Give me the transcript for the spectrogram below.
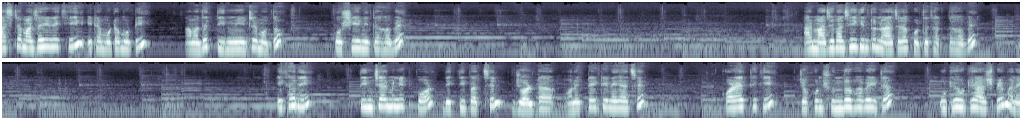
আঁচটা মাঝারি রেখেই এটা মোটামুটি আমাদের তিন মিনিটের মতো কষিয়ে নিতে হবে। আর মাঝে মাঝেই কিন্তু নাড়াচাড়া করতে থাকতে হবে। এখানে তিন চার মিনিট পর দেখতেই পাচ্ছেন জলটা অনেকটাই টেনে গেছে। কড়াইয়ের থেকে যখন সুন্দরভাবে এটা উঠে উঠে আসবে মানে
